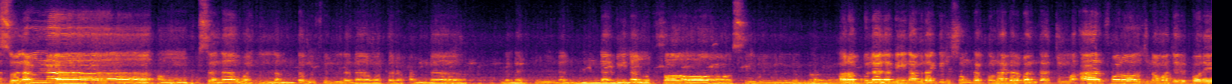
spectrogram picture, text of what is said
ظلمنا أنفسنا وإن لم تغفر لنا وترحمنا لنكونن من الخاسرين رب العالمين আমরা কিছু সংখ্যক গুনাহগার বান্দার জন্য আর ফরজ নামাজের পরে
